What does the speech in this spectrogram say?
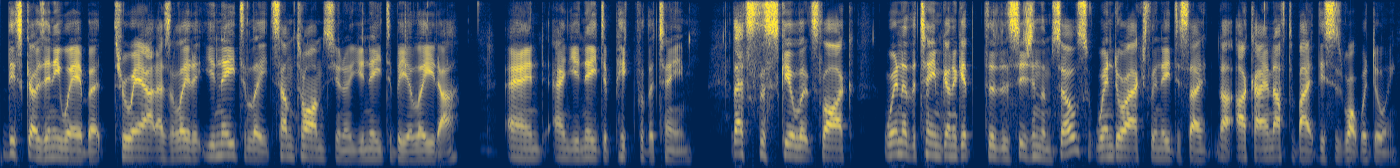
this goes anywhere, but throughout as a leader, you need to lead. Sometimes, you know, you need to be a leader and and you need to pick for the team. That's the skill. It's like when are the team going to get the decision themselves? When do I actually need to say, no, okay, enough debate, this is what we're doing.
